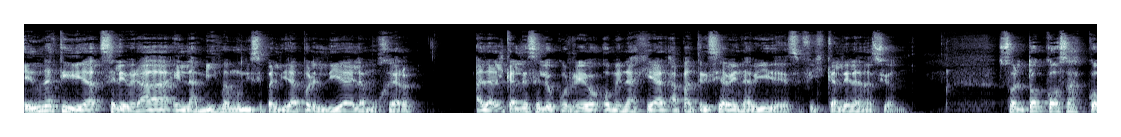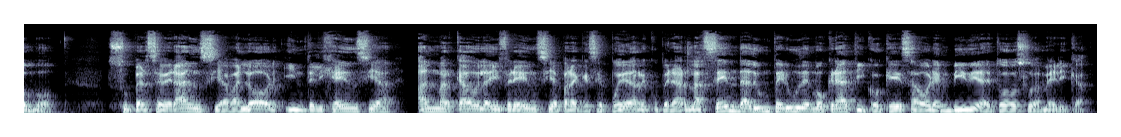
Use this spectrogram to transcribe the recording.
En una actividad celebrada en la misma municipalidad por el Día de la Mujer, al alcalde se le ocurrió homenajear a Patricia Benavides, fiscal de la Nación. Soltó cosas como su perseverancia, valor, inteligencia han marcado la diferencia para que se pueda recuperar la senda de un Perú democrático que es ahora envidia de toda Sudamérica.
